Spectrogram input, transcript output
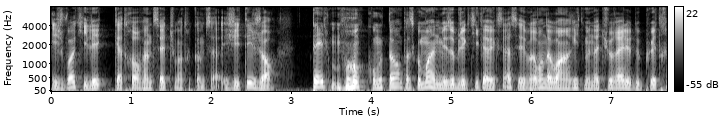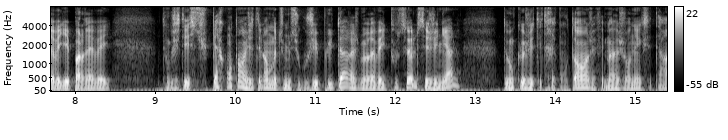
et je vois qu'il est 4h27, tu vois, un truc comme ça. Et j'étais genre tellement content, parce que moi, un de mes objectifs avec ça, c'est vraiment d'avoir un rythme naturel et de plus être réveillé par le réveil. Donc j'étais super content, j'étais là en mode je me suis couché plus tard et je me réveille tout seul, c'est génial. Donc euh, j'étais très content, j'ai fait ma journée, etc.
